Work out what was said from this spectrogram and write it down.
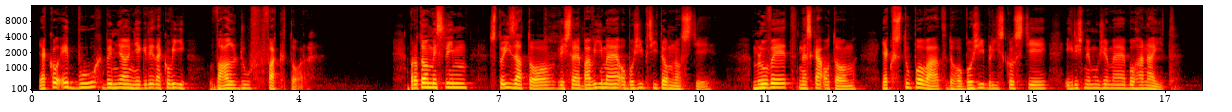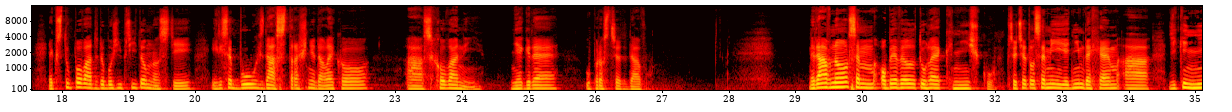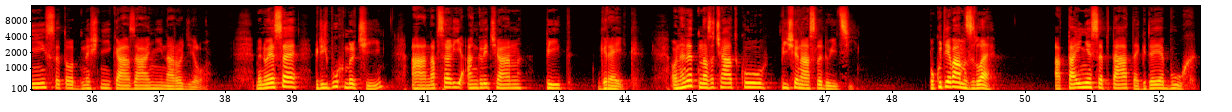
Jako i Bůh by měl někdy takový Valdův faktor. Proto myslím, stojí za to, když se bavíme o boží přítomnosti, mluvit dneska o tom, jak vstupovat do boží blízkosti, i když nemůžeme Boha najít. Jak vstupovat do boží přítomnosti, i když se Bůh zdá strašně daleko a schovaný někde uprostřed davu. Nedávno jsem objevil tuhle knížku. Přečetl jsem ji jedním dechem a díky ní se to dnešní kázání narodilo. Jmenuje se Když Bůh mlčí a napsal ji angličan Pete Grake. On hned na začátku píše následující. Pokud je vám zle a tajně se ptáte, kde je Bůh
